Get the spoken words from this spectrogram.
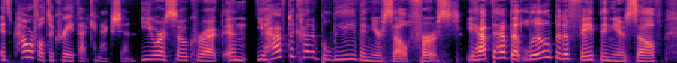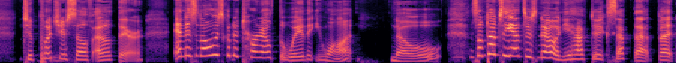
It's powerful to create that connection. You are so correct. And you have to kind of believe in yourself first. You have to have that little bit of faith in yourself to put Mhm. yourself out there. And is it always going to turn out the way that you want? No. Sometimes the answer is no, and you have to accept that. But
